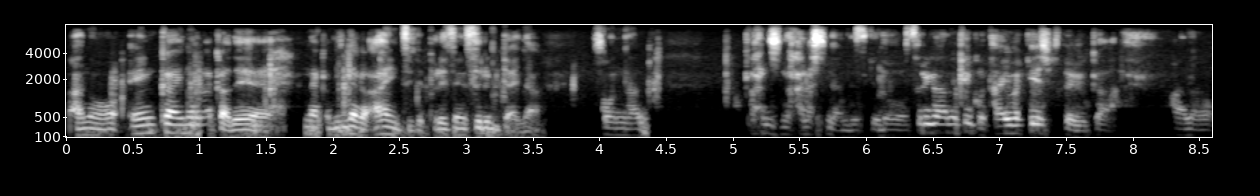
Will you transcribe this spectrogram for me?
あの宴会の中でなんかみんなが愛についてプレゼンするみたいな、そんな感じの話なんですけど、それがあの結構対話形式というか、あの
